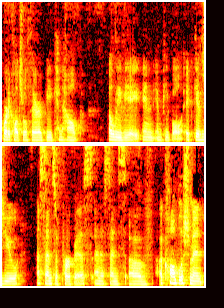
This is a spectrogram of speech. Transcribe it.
horticultural therapy can help alleviate in, in people. It gives you a sense of purpose and a sense of accomplishment.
